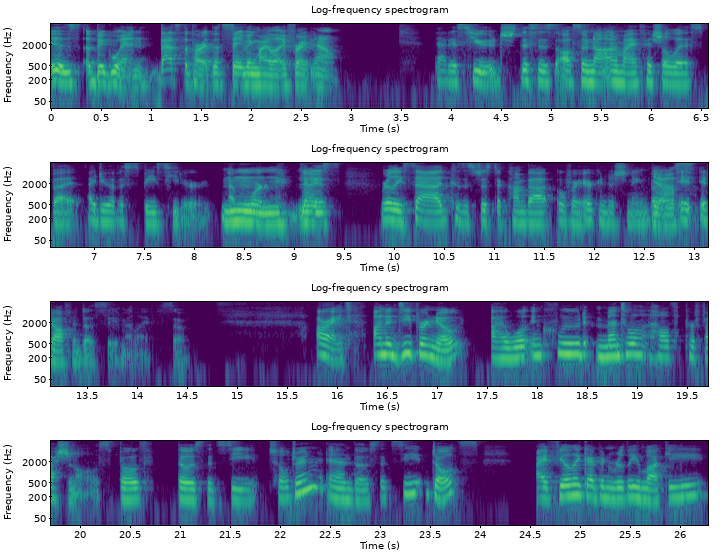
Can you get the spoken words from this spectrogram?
is a big win. That's the part that's saving my life right now. That is huge. This is also not on my official list, but I do have a space heater at Mm, work. That nice. is really sad because it's just a combat over air conditioning, but Yes. it, it often does save my life. So, all right. On a deeper note, I will include mental health professionals, both those that see children and those that see adults. I feel like I've been really lucky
